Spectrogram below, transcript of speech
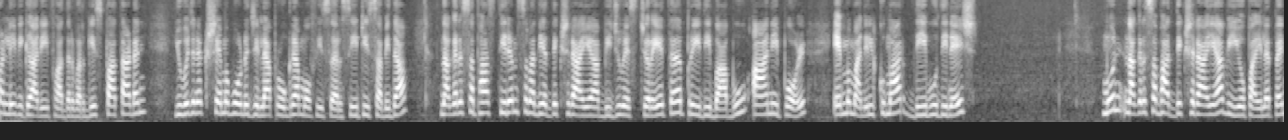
പള്ളി വികാരി ഫാദർ വർഗീസ് പാത്താടൻ യുവജനക്ഷേമ ബോർഡ് ജില്ലാ programme officer C T Sabitha നഗരസഭാ സ്ഥിരം സമിതി അധ്യക്ഷരായ Biju S Cheriyath Preethi Babu Annie Paul M M Anilkumar Deepu Dinesh. മുൻ നഗരസഭാ അധ്യക്ഷരായ വി ഒ പൈലപ്പൻ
